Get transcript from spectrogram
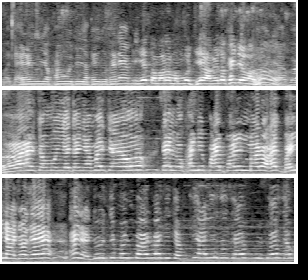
વધારાનું લખાવું હોય તો લખાઈ તો ખરા આપણે. એ તમારા મનમાં જે આવે લખાઈ દેવાનું. બરાબર તો એ તને એમ જ કહ્યો કે લોખંડની પાઇપ ફોડીને મારો હાથ ભાઈ નાખ્યો છે અને હજુ જ મને મારવાની ધમકી આલી છે સાહેબ હું જાઉં.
